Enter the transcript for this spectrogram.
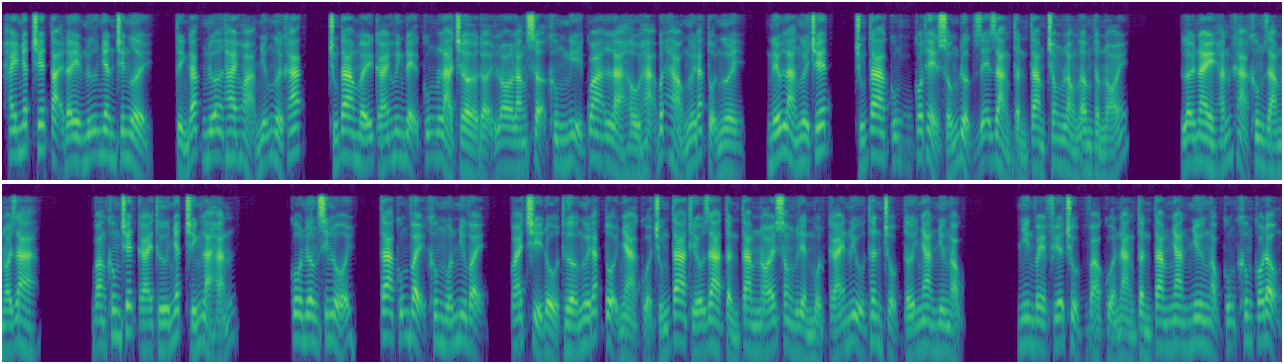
hay nhất chết tại đây nữ nhân trên người, tỉnh đắc nữa thai họa những người khác, chúng ta mấy cái huynh đệ cũng là chờ đợi lo lắng sợ không nghĩ qua là hầu hạ bất hảo ngươi đắc tội ngươi, nếu là ngươi chết, chúng ta cũng có thể sống được dễ dàng tần tam trong lòng âm thầm nói. Lời này hắn khả không dám nói ra. Bằng không chết cái thứ nhất chính là hắn. Cô nương xin lỗi, ta cũng vậy không muốn như vậy, quái chỉ đổ thừa ngươi đắc tội nhà của chúng ta thiếu ra tần tam nói xong liền một cái nữu thân trộm tới nhan như ngọc. Nhìn về phía chụp vào của nàng tần tam, nhan như ngọc cũng không có động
